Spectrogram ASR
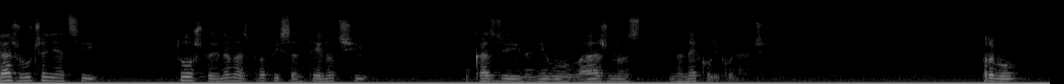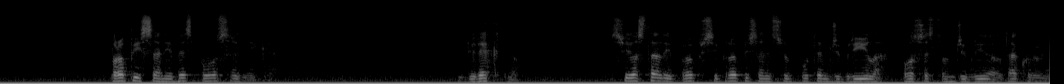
Kažu učenjaci to što je namaz propisan te noći ukazuje na njegovu važnost na nekoliko načina prvo propisan je bez posrednika. Direktno. Svi ostali propisi propisani su putem Džibrila posredstvom Džibrila, ali tako ili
